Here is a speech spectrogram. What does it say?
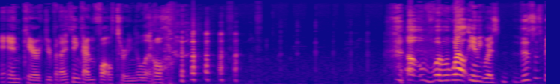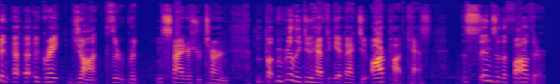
in character, but I think I'm faltering a little. Well, well, anyways, this has been a, a great jaunt through Re- Snyder's return, but we really do have to get back to our podcast, Sins of the Father,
